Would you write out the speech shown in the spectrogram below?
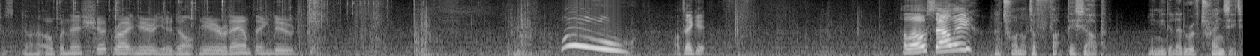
Just gonna open this shit right here. You don't hear a damn thing, dude. Woo! I'll take it. Hello, Sally? Now try not to fuck this up. You need a letter of transit.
